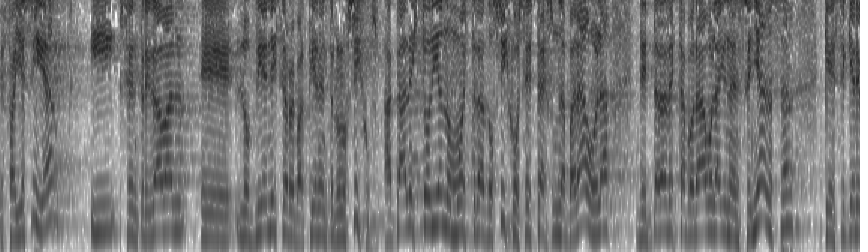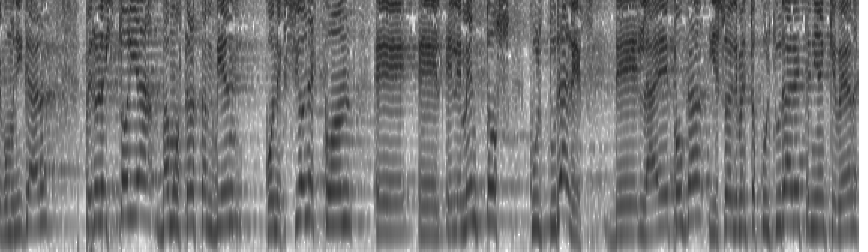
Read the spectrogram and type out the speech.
fallecía, y se entregaban eh, los bienes y se repartían entre los hijos. Acá la historia nos muestra dos hijos. Esta es una parábola. Detrás de esta parábola hay una enseñanza que se quiere comunicar. Pero la historia va a mostrar también conexiones con eh, elementos culturales de la época y esos elementos culturales tenían que ver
